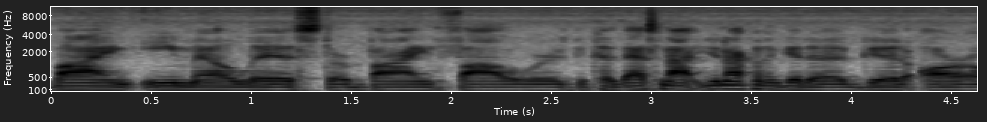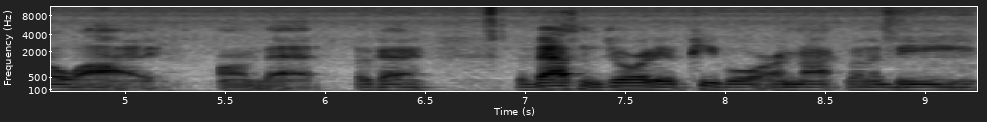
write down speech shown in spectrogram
buying email lists or buying followers because that's not you're not going to get a good ROI on that. Okay, the vast majority of people are not going to be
